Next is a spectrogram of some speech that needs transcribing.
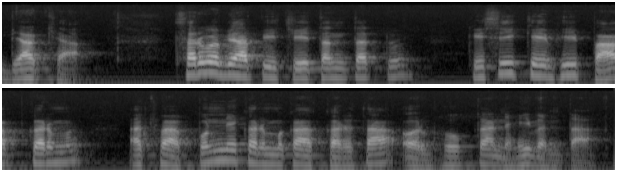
व्याख्या, सर्वव्यापी चेतन तत्व, किसी के भी पाप कर्म अथवा पुण्य कर्म का कर्ता और भोक्ता नहीं बनता।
